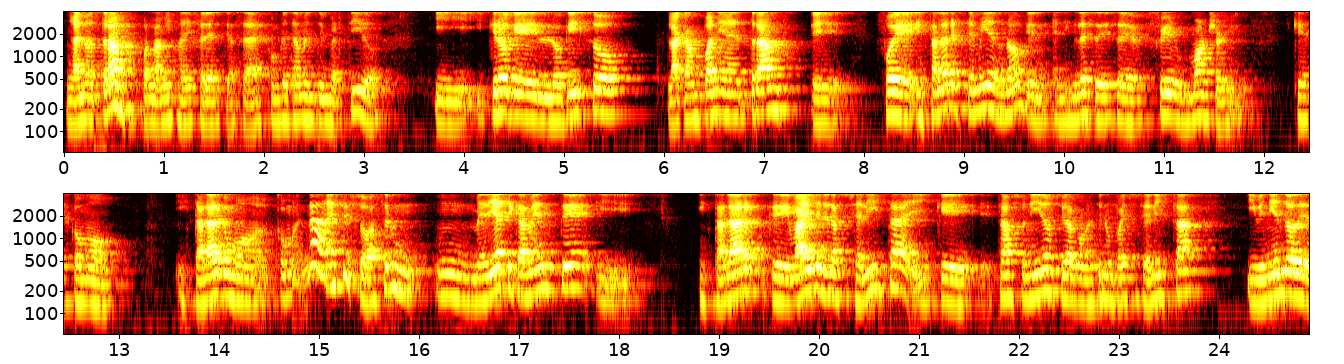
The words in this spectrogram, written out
ganó Trump por la misma diferencia, o sea, es completamente invertido. Y, creo que lo que hizo la campaña de Trump eh, fue instalar este miedo, ¿no? Que en, inglés se dice fear mongering, que es como instalar como, como nada, es eso, hacer un mediáticamente y instalar que Biden era socialista y que Estados Unidos se iba a convertir en un país socialista y viniendo de,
